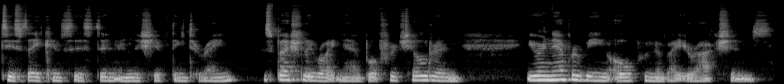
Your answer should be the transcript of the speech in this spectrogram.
to stay consistent in the shifting terrain, especially right now. But for children, you're never being open about your actions.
